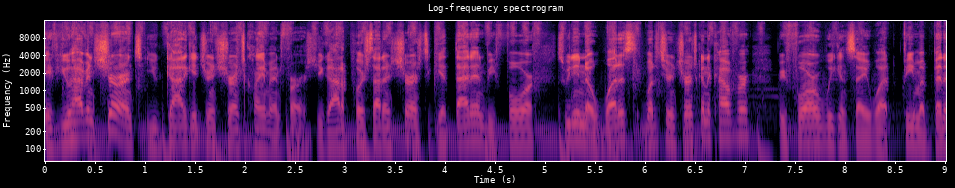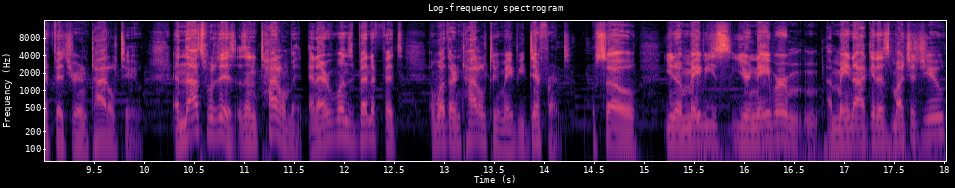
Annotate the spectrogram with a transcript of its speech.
if you have insurance, you got to get your insurance claim in first. You got to push that insurance to get that in before. So we need to know what is what is your insurance going to cover before we can say what FEMA benefits you're entitled to. And that's what it is: is an entitlement. And everyone's benefits and what they're entitled to may be different. So you know maybe your neighbor may not get as much as you,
